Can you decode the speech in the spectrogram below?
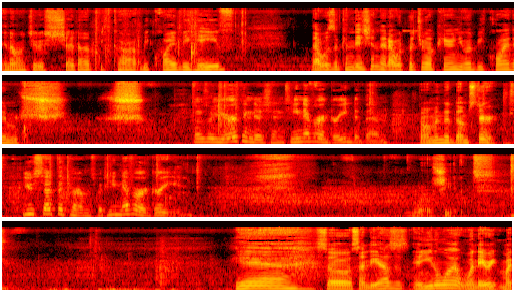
and I want you to shut up, be quiet, be quiet, behave. That was the condition that I would put you up here, and you would be quiet and shh. shh. Those are your conditions. He never agreed to them. Throw 'em in the dumpster. You set the terms, but he never agreed. Well, shit. Yeah. So Sandias is, and you know what? When they re- my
